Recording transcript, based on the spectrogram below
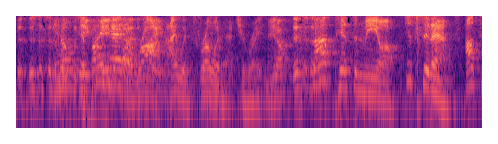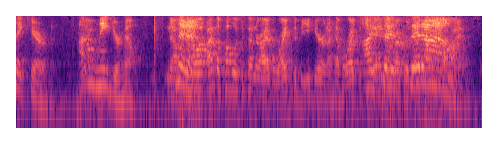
This, this is an you know, emergency if I created by had a the rock, state. I would throw it at you right now. You know, this is Stop pissing me off. Just sit down. I'll take care of it. I don't need your help. no, sit you know down. what? I'm the public defender. I have a right to be here, and I have a right to I stand said and represent sit my down. clients.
